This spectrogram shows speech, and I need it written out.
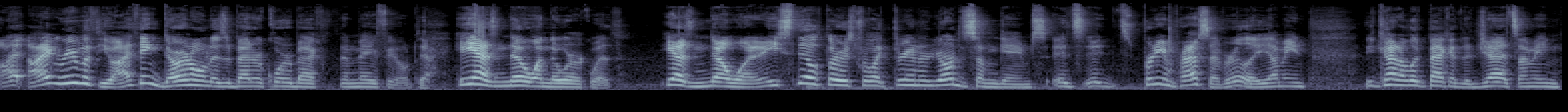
I, I agree with you. I think Darnold is a better quarterback than Mayfield. Yeah. He has no one to work with. He has no one, and he still throws for like 300 yards in some games. It's it's pretty impressive, really. I mean, you kind of look back at the Jets. I mean,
